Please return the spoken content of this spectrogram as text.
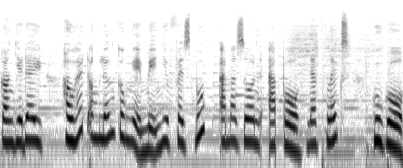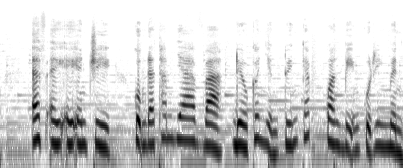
Còn giờ đây, hầu hết ông lớn công nghệ Mỹ như Facebook, Amazon, Apple, Netflix, Google, FAANG cũng đã tham gia và đều có những tuyến cáp quang biển của riêng mình.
